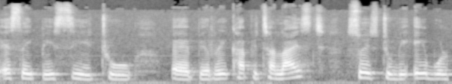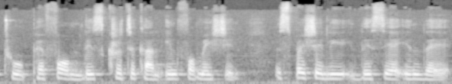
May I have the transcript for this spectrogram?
SABC to uh, be recapitalized so as to be able to perform this critical information, especially this year in the,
